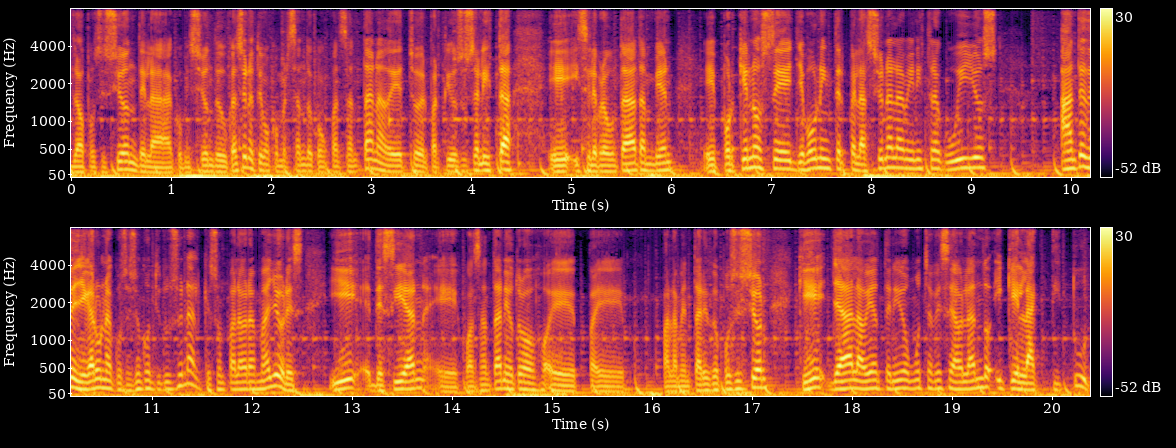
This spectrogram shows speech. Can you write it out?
la oposición de la Comisión de Educación, estuvimos conversando con Juan Santana, de hecho, del Partido Socialista, eh, y se le preguntaba también eh, por qué no se llevó una interpelación a la ministra Cubillos antes de llegar a una acusación constitucional, que son palabras mayores. Y decían eh, Juan Santana y otros eh, eh, parlamentarios de oposición que ya la habían tenido muchas veces hablando y que la actitud,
